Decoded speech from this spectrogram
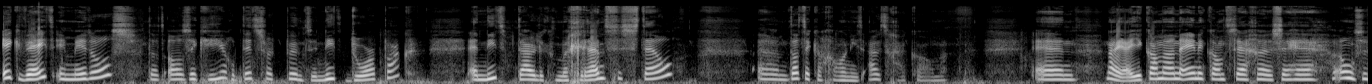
ik weet inmiddels dat als ik hier op dit soort punten niet doorpak en niet duidelijk mijn grenzen stel, um, dat ik er gewoon niet uit ga komen. En nou ja, je kan aan de ene kant zeggen, ze, onze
